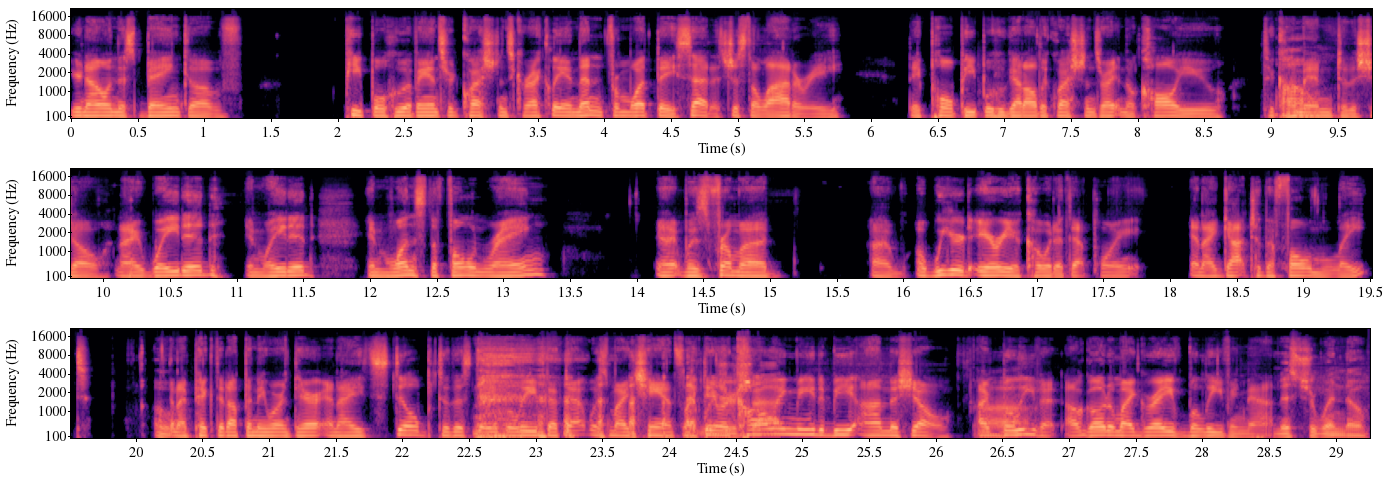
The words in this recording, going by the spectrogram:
you're now in this bank of people who have answered questions correctly. And then from what they said, it's just a lottery. They pull people who got all the questions right and they'll call you to come Wow. into the show. And I waited and waited. And once the phone rang, and it was from a, a, a weird area code at that point, and I got to the phone late. Oh, And I picked it up and they weren't there. And I still to this day believe that that was my chance. Like they were your shot. calling me to be on the show. I Ah. believe it. I'll go to my grave believing that. your window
